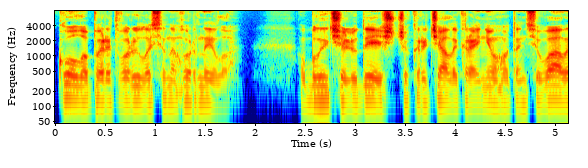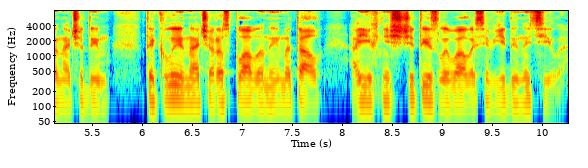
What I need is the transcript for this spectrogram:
Коло перетворилося на горнило. Обличчя людей, що кричали край нього, танцювали, наче дим, текли, наче розплавлений метал, а їхні щити зливалися в єдине ціле.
